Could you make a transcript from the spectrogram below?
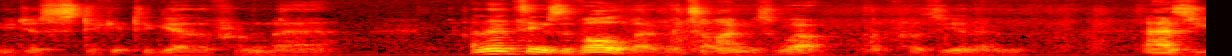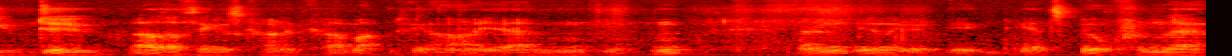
you just stick it together from there. And then things evolve over time as well, because you know, as you do, other things kind of come up. To you know, oh, yeah, mm, mm, and you know, it, it gets built from there.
